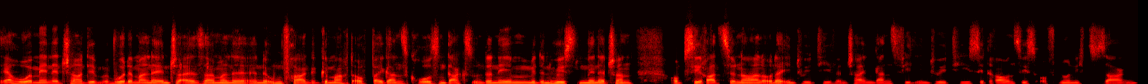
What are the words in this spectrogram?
sehr hohe Manager, die wurde mal eine, äh, sagen wir mal eine, eine Umfrage gemacht, auch bei ganz großen DAX-Unternehmen mit den höchsten Managern, ob sie rational oder intuitiv entscheiden. Ganz viel intuitiv, sie trauen sich es oft nur nicht zu sagen.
